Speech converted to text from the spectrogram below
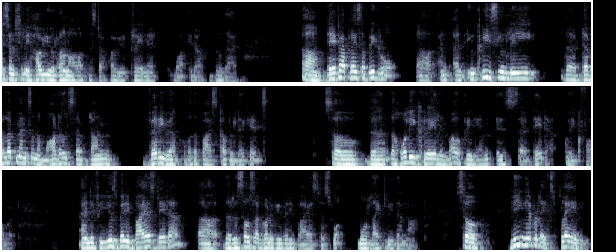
essentially how you run all of the stuff, how you train it, what, you know, do that. Um, data plays a big role. Uh, and, and increasingly, the developments in the models have done very well over the past couple of decades. So the, the holy grail, in my opinion, is uh, data going forward. And if you use very biased data, uh, the results are going to be very biased as well, more likely than not. So being able to explain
